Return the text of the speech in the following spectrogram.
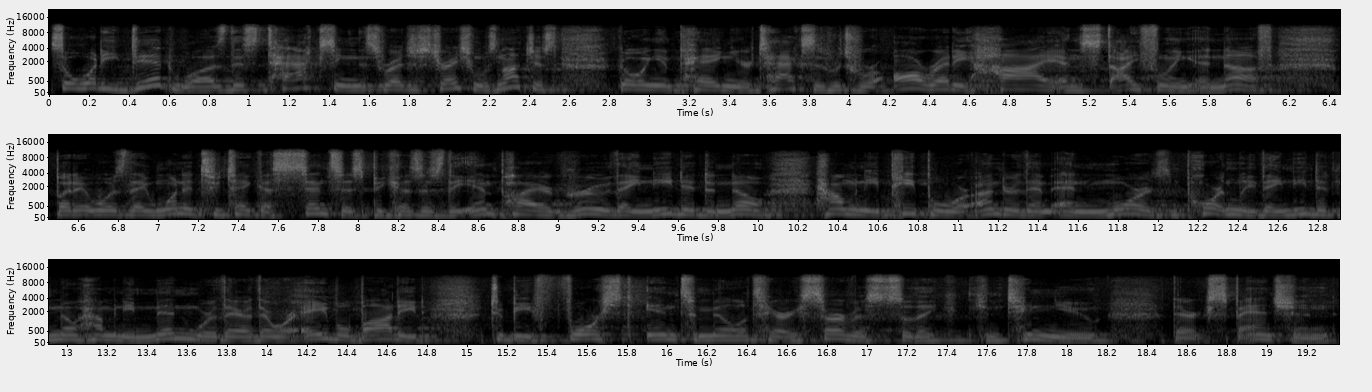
So, what he did was this taxing, this registration was not just going and paying your taxes, which were already high and stifling enough, but it was they wanted to take a census because as the empire grew, they needed to know how many people were under them, and more importantly, they needed to know how many men were there that were able bodied to be forced into military service so they could continue their expansion.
